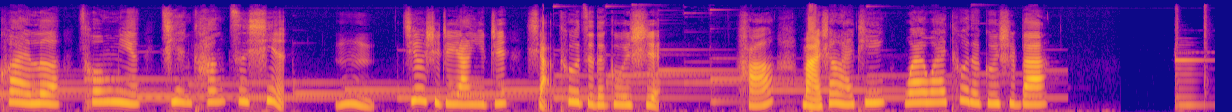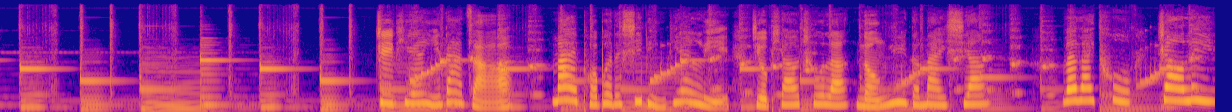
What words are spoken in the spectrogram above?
快乐、聪明、健康、自信。嗯，就是这样一只小兔子的故事。好，马上来听歪歪兔的故事吧。这天一大早，麦婆婆的西饼店里就飘出了浓郁的麦香。歪歪兔照例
